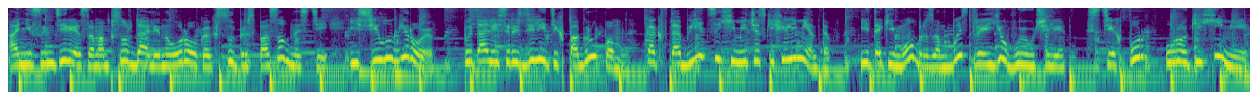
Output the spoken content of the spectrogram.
Они с интересом обсуждали на уроках суперспособности и силу героев. Пытались разделить их по группам, как в таблице химических элементов. И таким образом быстро ее выучили. С тех пор уроки химии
